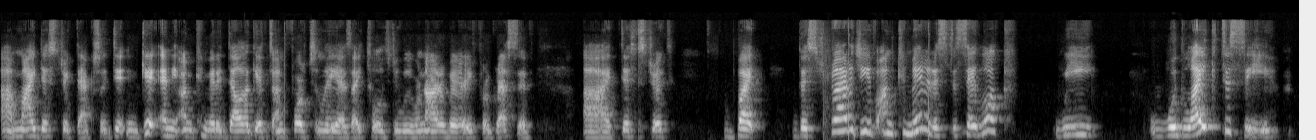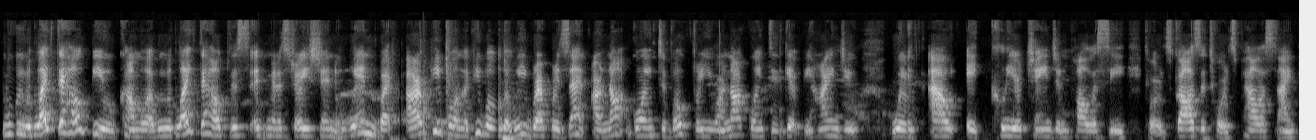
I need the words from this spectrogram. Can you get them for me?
Uh, my district actually didn't get any uncommitted delegates, unfortunately. As I told you, we were not a very progressive uh, district. But the strategy of uncommitted is to say, look, we would like to see we would like to help you, Kamala. We would like to help this administration win, but our people and the people that we represent are not going to vote for you, are not going to get behind you without a clear change in policy towards Gaza, towards Palestine.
